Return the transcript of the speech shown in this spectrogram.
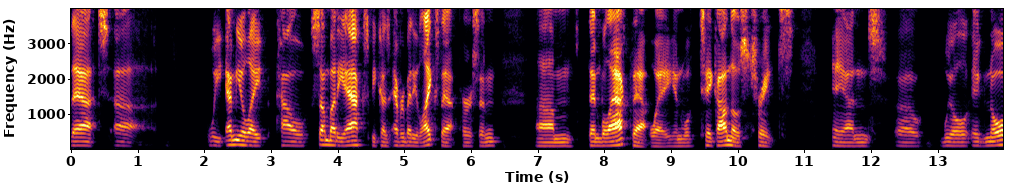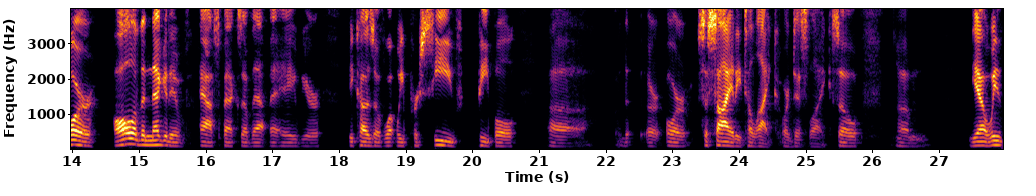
that uh, we emulate how somebody acts because everybody likes that person, um, then we'll act that way and we'll take on those traits and uh, we'll ignore all of the negative aspects of that behavior because of what we perceive people uh, or, or society to like or dislike. So, um, yeah, we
